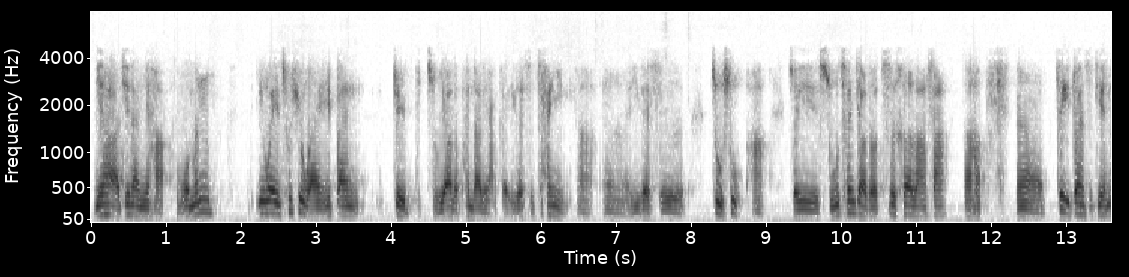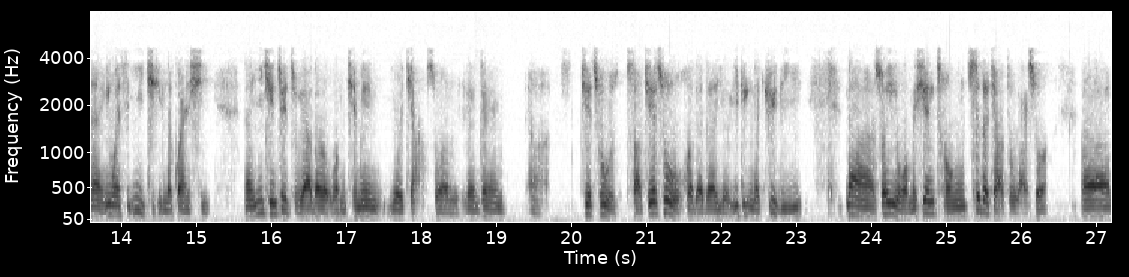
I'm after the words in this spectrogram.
你好，金娜，你好。我们因为出去玩，一般最主要的碰到两个，一个是餐饮啊，嗯，一个是住宿啊，所以俗称叫做吃喝拉撒。啊，呃，这一段时间呢，因为是疫情的关系，那疫情最主要的，我们前面有讲说人跟人呃接触少接触，或者的有一定的距离，那所以我们先从吃的角度来说，呃，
